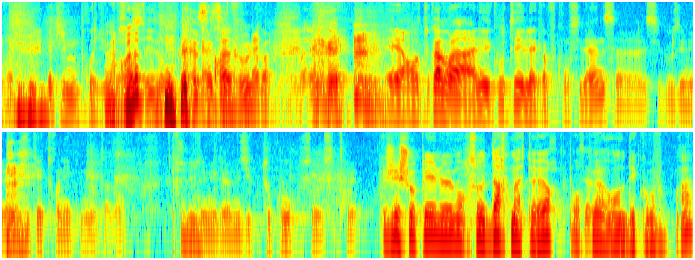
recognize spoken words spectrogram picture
et qui me produit moi aussi, donc ça c'est cool. ouais. Quoi. Et, et en tout cas, voilà, allez écouter Lack of Confidence euh, si vous aimez la musique électronique notamment. Si vous aimez la musique tout court, c'est aussi très bien. J'ai chopé le morceau Dark Matter pour qu'on découvre. hein.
